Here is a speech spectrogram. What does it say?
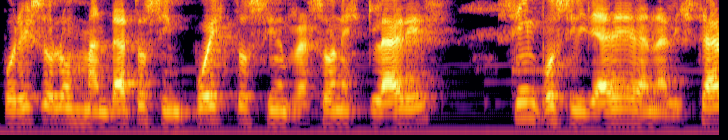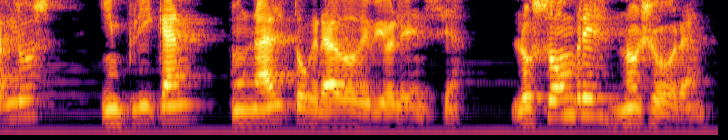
Por eso los mandatos impuestos sin razones claras, sin posibilidades de analizarlos, implican un alto grado de violencia. Los hombres no lloran.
